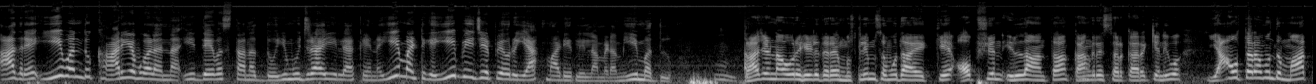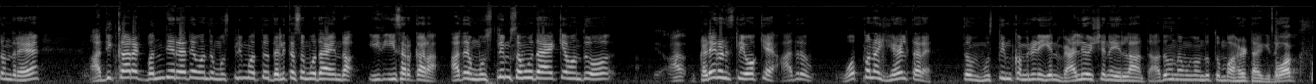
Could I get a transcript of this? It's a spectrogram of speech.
ಆದರೆ ಈ ಒಂದು ಕಾರ್ಯಗಳನ್ನು, ಈ ದೇವಸ್ಥಾನದ್ದು, ಈ ಮುಜರಾಯಿ ಇಲಾಖೆಯನ್ನು ಈ ಮಟ್ಟಿಗೆ ಈ ಬಿಜೆಪಿ ಅವರು ಪಿಯವರು ಯಾಕೆ ಮಾಡಿರಲಿಲ್ಲ ಮೇಡಮ್ ಈ ಮೊದಲು? ರಾಜಣ್ಣ ಅವರು ಹೇಳಿದರೆ ಮುಸ್ಲಿಂ ಸಮುದಾಯಕ್ಕೆ ಆಪ್ಷನ್ ಇಲ್ಲ ಅಂತ ಕಾಂಗ್ರೆಸ್ ಸರ್ಕಾರಕ್ಕೆ ನೀವು ಯಾವ ತರ ಒಂದು ಮಾತಂದ್ರೆ ಅಧಿಕಾರಕ್ಕೆ ಬಂದಿರೋದೇ ಒಂದು ಮುಸ್ಲಿಂ ಮತ್ತು ದಲಿತ ಸಮುದಾಯದಿಂದ ಈ ಈ ಸರ್ಕಾರ. ಆದರೆ ಮುಸ್ಲಿಂ ಸಮುದಾಯಕ್ಕೆ ಒಂದು ಕಡೆಗಣಿಸ್ಲಿ ಓಕೆ, ಆದರೆ ಓಪನ್ ಆಗಿ ಹೇಳ್ತಾರೆ. ಮುಸ್ಲಿಂ ಕಮ್ಯುನಿಟಿ ಏನು ವ್ಯಾಲ್ಯೂಯೇಷನ್ ಇಲ್ಲ ಅಂತ ಅದು ನಮಗೊಂದು ತುಂಬಾ ಹರ್ಟ್ ಆಗಿದೆ. ವಕ್ಫ್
